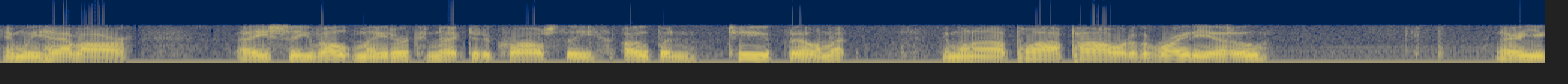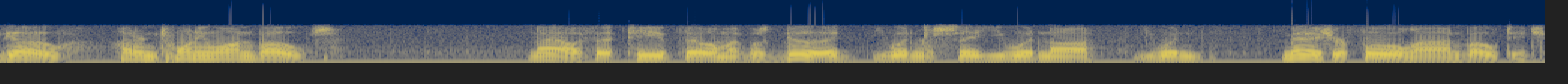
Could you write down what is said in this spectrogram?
and we have our AC voltmeter connected across the open tube filament. And when I apply power to the radio there you go 121 volts. Now if that tube filament was good you wouldn't receive you wouldn't uh, you wouldn't measure full line voltage.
